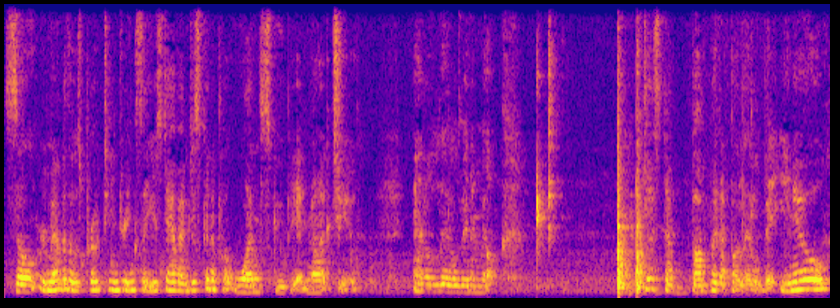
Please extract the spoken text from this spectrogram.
So remember those protein drinks I used to have? I'm just going to put one scoop in, not two. And a little bit of milk. Just to bump it up a little bit, you know?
